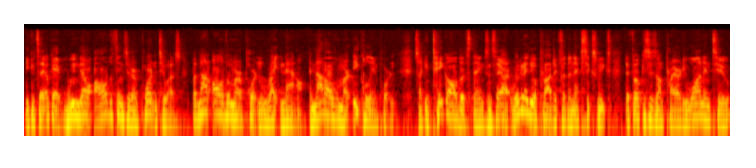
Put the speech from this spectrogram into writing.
You can say, okay, we know all the things that are important to us, but not all of them are important right now, and not all of them are equally important. So I can take all those things and say, all right, we're going to do a project for the next six weeks that focuses on priority one and two,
